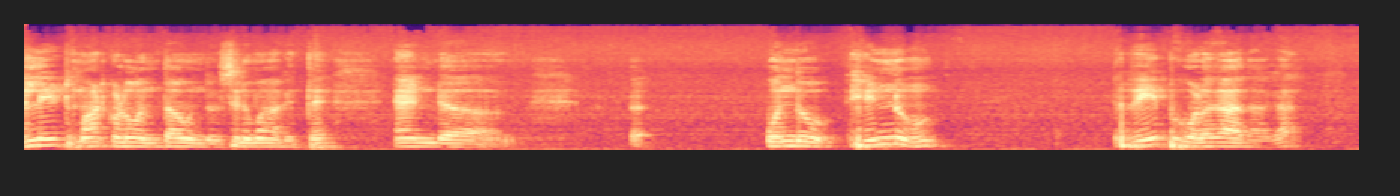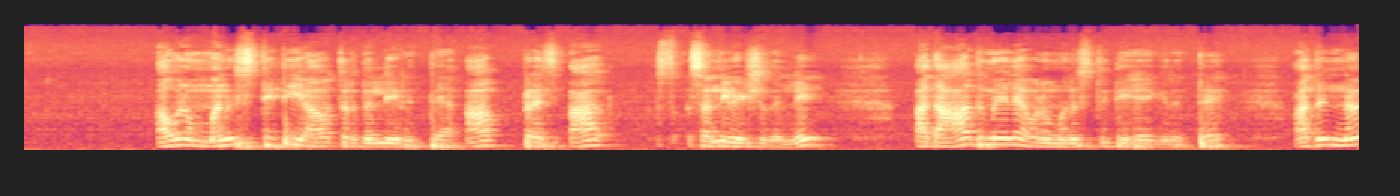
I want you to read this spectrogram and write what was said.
ರಿಲೇಟ್ ಮಾಡ್ಕೊಳ್ಳುವಂಥ ಒಂದು ಸಿನಿಮಾ ಆಗುತ್ತೆ. ಆ್ಯಂಡ್ ಒಂದು ಹೆಣ್ಣು ರೇಪ್ಗೊಳಗಾದಾಗ ಅವರ ಮನಸ್ಥಿತಿ ಯಾವ ಥರದಲ್ಲಿ ಇರುತ್ತೆ? ಆ ಪ್ರೆಸ್, ಆ ಸನ್ನಿವೇಶದಲ್ಲಿ ಅದಾದ ಮೇಲೆ ಅವರ ಮನಸ್ಥಿತಿ ಹೇಗಿರುತ್ತೆ? ಅದನ್ನು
